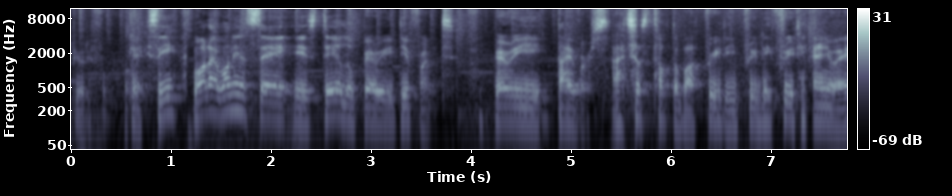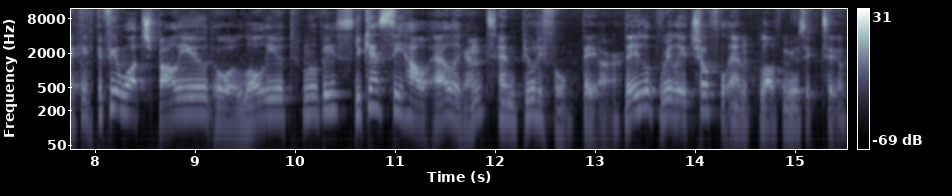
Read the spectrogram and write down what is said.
beautiful. Okay, see? What I wanted to say is they look very different very diverse. I just talked about pretty, pretty, pretty. Anyway, if you watch Bollywood or Lollywood movies, you can see how elegant and beautiful they are. They look really cheerful and love music too.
